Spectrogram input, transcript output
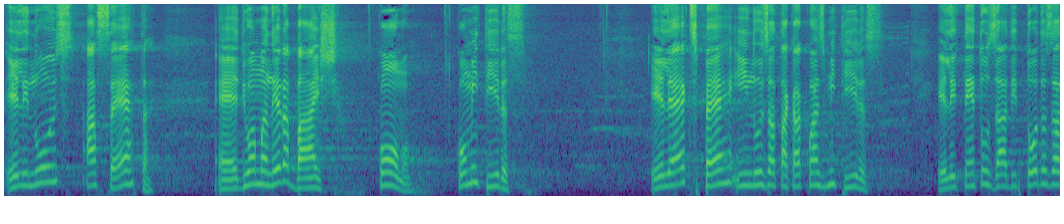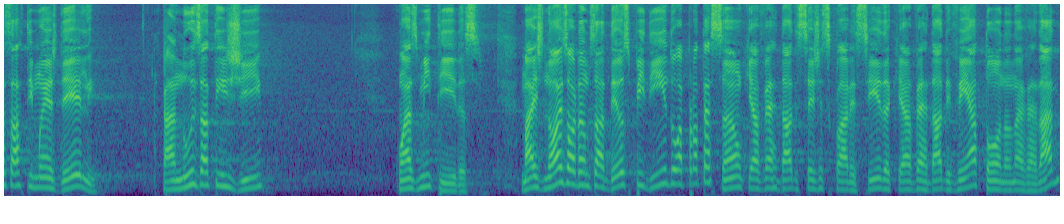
ele nos acerta é, de uma maneira baixa. Como? Com mentiras. Ele é expert em nos atacar com as mentiras ele tenta usar de todas as artimanhas dele para nos atingir com as mentiras. Mas nós oramos a Deus pedindo a proteção, que a verdade seja esclarecida, que a verdade venha à tona, não é verdade?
